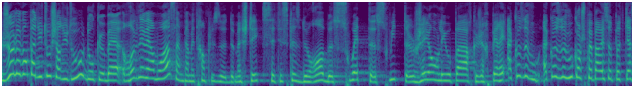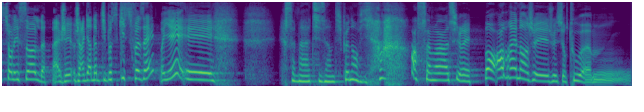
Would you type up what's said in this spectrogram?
Je le vends pas du tout cher du tout, donc euh, ben, revenez vers moi, ça me permettra en plus de, m'acheter cette espèce de robe sweat, sweat, géant léopard que j'ai repéré à cause de vous. À cause de vous, quand je préparais ce podcast sur les soldes, bah, j'ai regardé un petit peu ce qui se faisait, voyez, et ça m'a attisé un petit peu d'envie. Ah, ça m'a rassuré. Bon, en vrai, non, je vais, je vais surtout euh,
